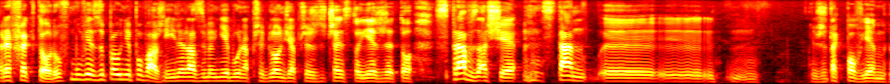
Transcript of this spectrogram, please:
reflektorów. Mówię zupełnie poważnie. Ile razy bym nie był na przeglądzie, a przecież często jeżdżę, to sprawdza się stan yy, że tak powiem,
